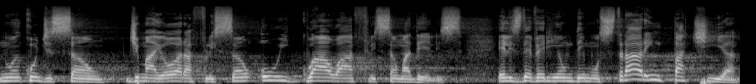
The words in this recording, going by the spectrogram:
numa condição de maior aflição ou igual à aflição a deles. Eles deveriam demonstrar empatia,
